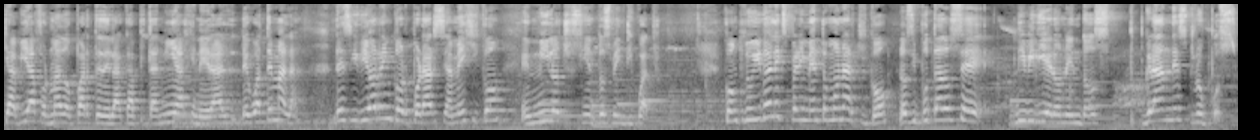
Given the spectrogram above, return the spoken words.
que había formado parte de la Capitanía General de Guatemala, decidió reincorporarse a México en 1824. Concluido el experimento monárquico, los diputados se dividieron en dos grandes grupos,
